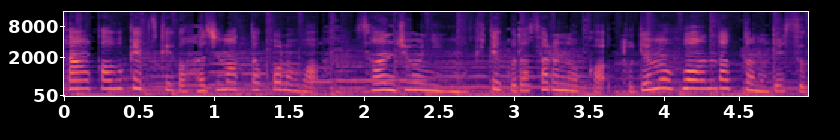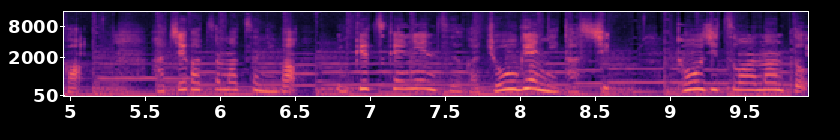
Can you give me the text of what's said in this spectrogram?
参加受付が始まった頃は30人も来てくださるのかとても不安だったのですが、8月末には受付人数が上限に達し、当日はなんと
